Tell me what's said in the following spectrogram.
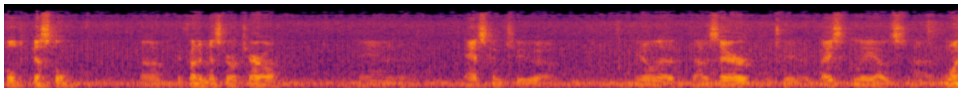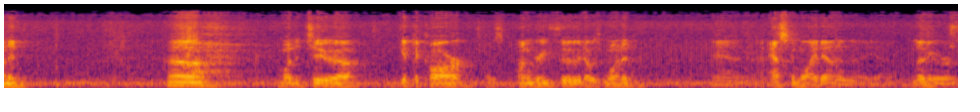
pulled a pistol, uh, confronted Mr. Otero, and asked him to, uh, you know, that I was there to, basically, I was uh, wanted, uh, wanted to uh, get the car. I was hungry, food, I was wanted, and asked him to lie down in the living room.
